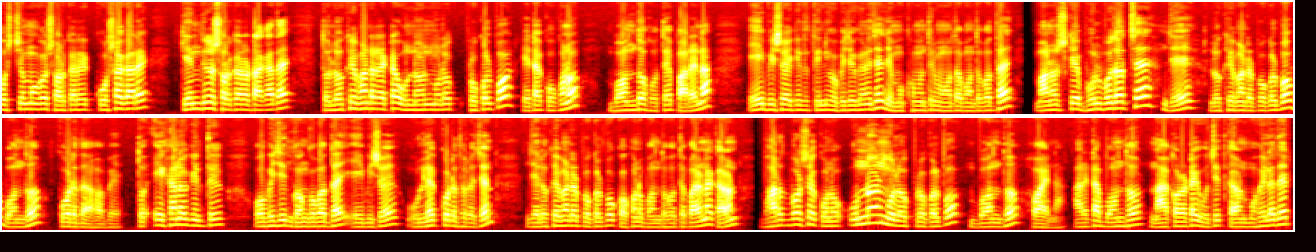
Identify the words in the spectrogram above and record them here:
পশ্চিমবঙ্গ সরকারের কোষাগারে কেন্দ্রীয় সরকারও টাকা দেয়। তো লক্ষ্মীর ভাণ্ডার একটা উন্নয়নমূলক প্রকল্প, এটা কখনো বন্ধ হতে পারে না। এই বিষয়ে কিন্তু তিনি অভিযোগ এনেছে যে মুখ্যমন্ত্রী মমতা বন্দ্যোপাধ্যায় মানুষকে ভুল বোঝাচ্ছে যে লক্ষ্মীর ভাণ্ডার প্রকল্প বন্ধ করে দেওয়া হবে। তো এখানেও কিন্তু অভিজিৎ গঙ্গোপাধ্যায় এই বিষয়ে উল্লেখ করে ধরেছেন যে লক্ষ্মীর ভাণ্ডার প্রকল্প কখনো বন্ধ হতে পারে না, কারণ ভারতবর্ষে কোনো উন্নয়নমূলক প্রকল্প বন্ধ হয় না। আর এটা বন্ধ না করাটাই উচিত, কারণ মহিলাদের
